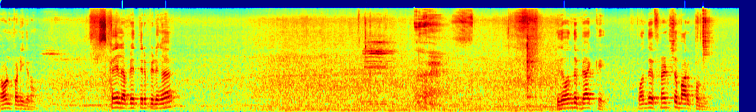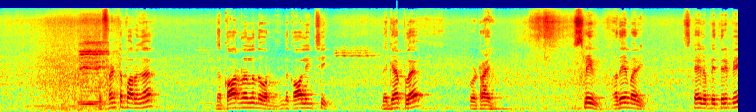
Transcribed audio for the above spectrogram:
ரவுண்ட் பண்ணிக்கிறோம். ஸ்கைல் அப்படியே திருப்பிடுங்க. இது வந்து பேக்கு வந்து ஃப்ரண்ட்டு மார்க் பண்ணுங்க இப்போ ஃப்ரண்ட்டு பாருங்கள் இந்த கார்னர்லேருந்து வரணும். இந்த கால் இன்ச்சு. இந்த கேப்பில் ஒரு ட்ராயிங் ஸ்லீவ் அதே மாதிரி. ஸ்டைல் அப்படி திருப்பி?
